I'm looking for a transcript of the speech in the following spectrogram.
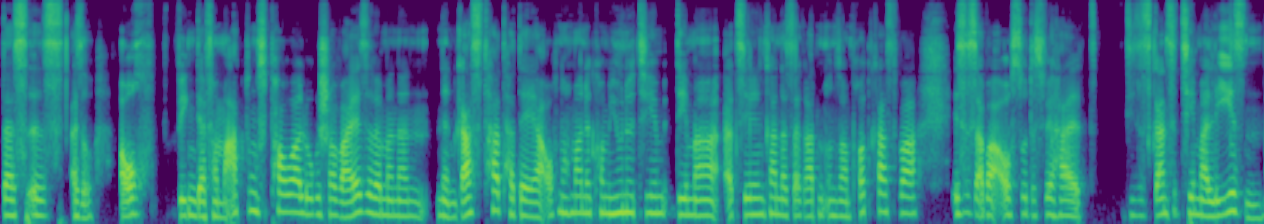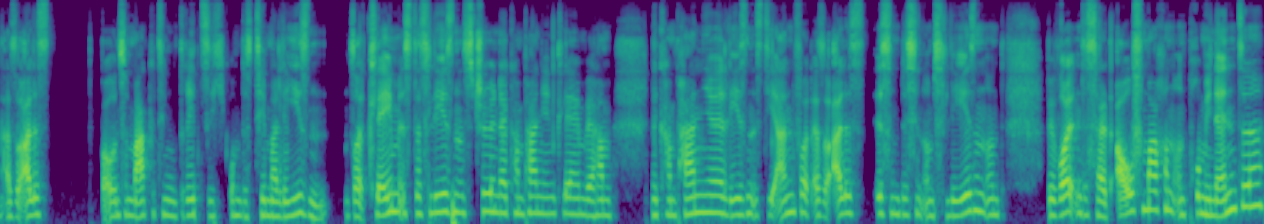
dass es, also auch wegen der Vermarktungspower logischerweise, wenn man dann einen Gast hat, hat er ja auch nochmal eine Community, dem er erzählen kann, dass er gerade in unserem Podcast war. Ist es aber auch so, dass wir halt dieses ganze Thema Lesen, also alles bei uns im Marketing dreht sich um das Thema Lesen. Unser Claim ist, das Lesen ist schön, der Kampagnenclaim. Wir haben eine Kampagne, Lesen ist die Antwort. Also alles ist ein bisschen ums Lesen und wir wollten das halt aufmachen und prominente,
